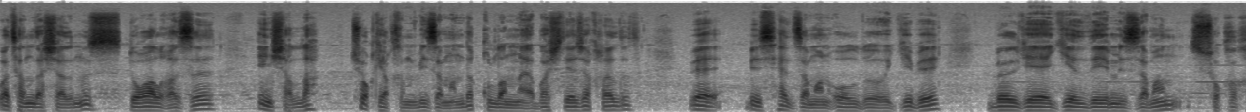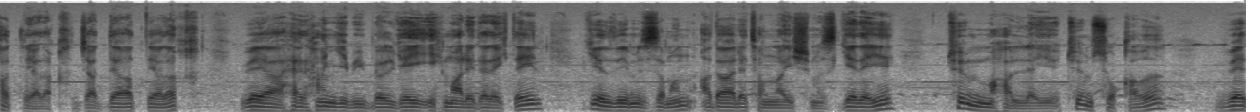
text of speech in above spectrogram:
Vatandaşlarımız doğalgazı inşallah çok yakın bir zamanda kullanmaya başlayacaklardır. Ve biz her zaman olduğu gibi bölgeye girdiğimiz zaman sokak atlayarak, cadde atlayarak veya herhangi bir bölgeyi ihmal ederek değil, girdiğimiz zaman adalet anlayışımız gereği tüm mahalleyi, tüm sokağı ve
